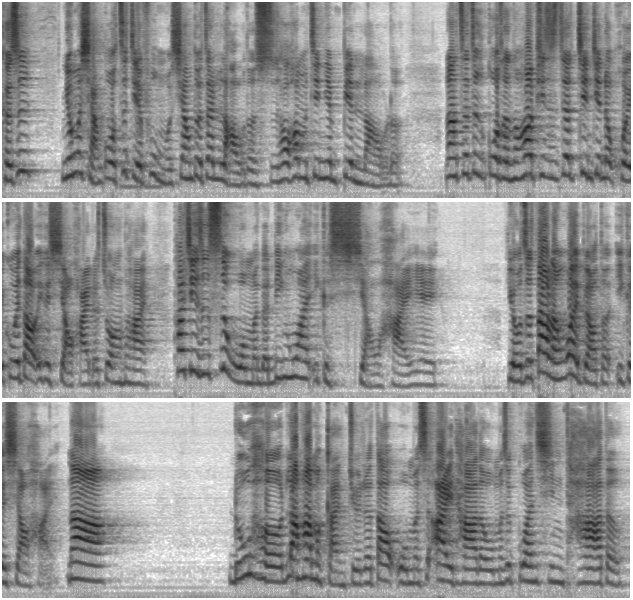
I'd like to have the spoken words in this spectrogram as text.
可是你有没有想过，自己的父母相对在老的时候，他们渐渐变老了。那在这个过程中，他其实就渐渐的回归到一个小孩的状态。他其实是我们的另外一个小孩，哎。有着大人外表的一个小孩，那如何让他们感觉得到我们是爱他的，我们是关心他的？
